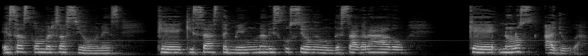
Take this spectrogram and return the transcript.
esas conversaciones que quizás terminen una discusión, en un desagrado, que no nos ayuda.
